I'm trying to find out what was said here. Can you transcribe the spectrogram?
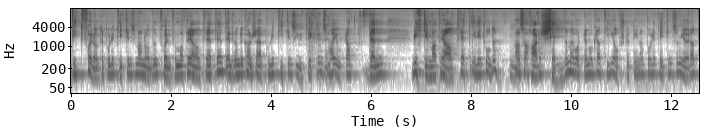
ditt forhold til politikken som har nådd en form for materialtretthet, eller om det kanskje er politikkens utvikling som har gjort at den virker materialtrett i ditt hode. Mm. Altså, Har det skjedd noe med vårt demokrati og oppslutningen om politikken som gjør at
